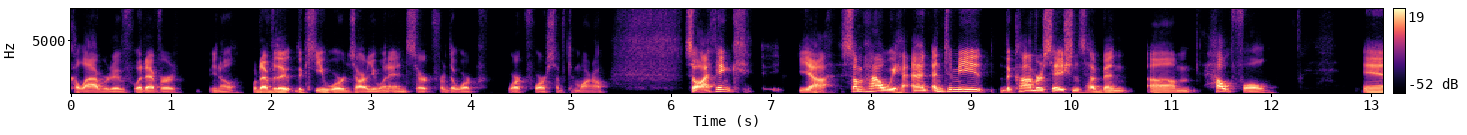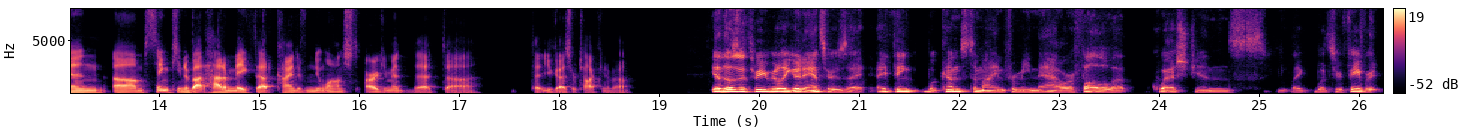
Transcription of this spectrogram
collaborative, whatever, you know, whatever the, the key words are you want to insert for the work workforce of tomorrow. So I think, yeah, somehow we, ha- and, and to me, the conversations have been um, helpful in um, thinking about how to make that kind of nuanced argument that uh, that you guys are talking about. Yeah, those are three really good answers. I, I think what comes to mind for me now are follow up questions like what's your favorite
